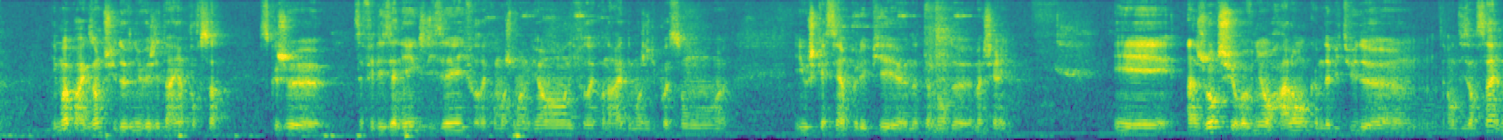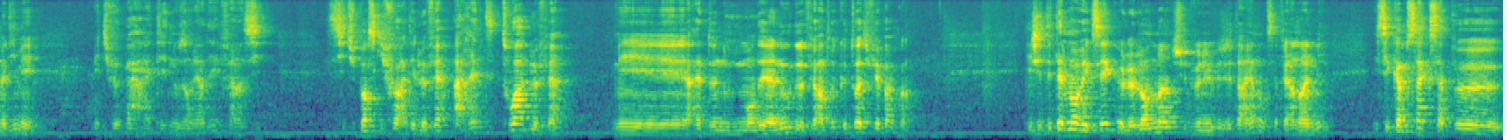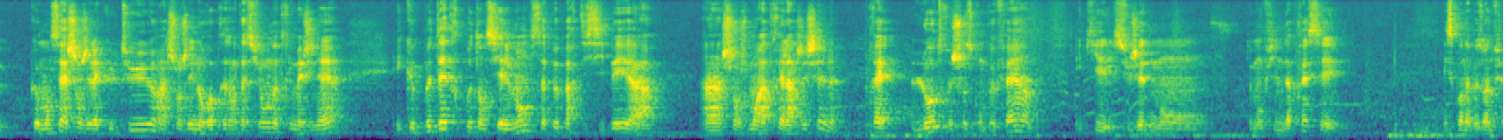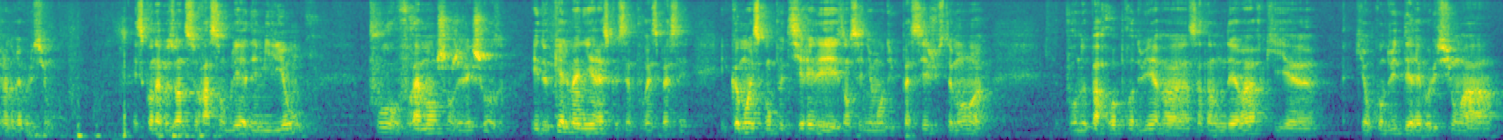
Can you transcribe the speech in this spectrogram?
Et moi, par exemple, je suis devenu végétarien pour ça. Parce que je, ça fait des années que je disais il faudrait qu'on mange moins de viande, il faudrait qu'on arrête de manger du poisson, euh, et où je cassais un peu les pieds, notamment de ma chérie. Et un jour, je suis revenu en râlant, comme d'habitude, en disant ça. Elle m'a dit Mais, mais tu veux pas arrêter de nous emmerder? Enfin, si, si tu penses qu'il faut arrêter de le faire, arrête-toi de le faire mais arrête de nous demander à nous de faire un truc que toi tu fais pas quoi. Et j'étais tellement vexé que le lendemain je suis devenu végétarien, donc ça fait un an et demi. Et c'est comme ça que ça peut commencer à changer la culture, à changer nos représentations, notre imaginaire, et que peut-être potentiellement ça peut participer à, un changement à très large échelle. Après, l'autre chose qu'on peut faire, et qui est le sujet de mon, de mon film d'après, c'est est-ce qu'on a besoin de faire une révolution? Est-ce qu'on a besoin de se rassembler à des millions pour vraiment changer les choses? Et de quelle manière est-ce que ça pourrait se passer? Et comment est-ce qu'on peut tirer les enseignements du passé justement euh, pour ne pas reproduire euh, un certain nombre d'erreurs qui, euh, qui ont conduit des révolutions à,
